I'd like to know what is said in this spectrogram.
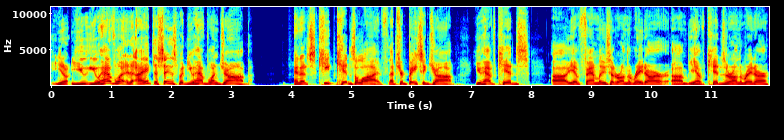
you know you you have one i hate to say this but you have one job and it's keep kids alive. That's your basic job you have kids uh, you have families that are on the radar. Um, you have kids that are on the radar.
